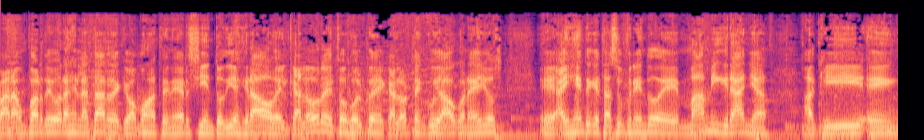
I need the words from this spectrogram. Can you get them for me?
para un par de horas en la tarde que vamos a tener 110 grados del calor. Estos golpes de calor, ten cuidado con ellos. Eh, hay gente que está sufriendo de más migraña aquí en,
